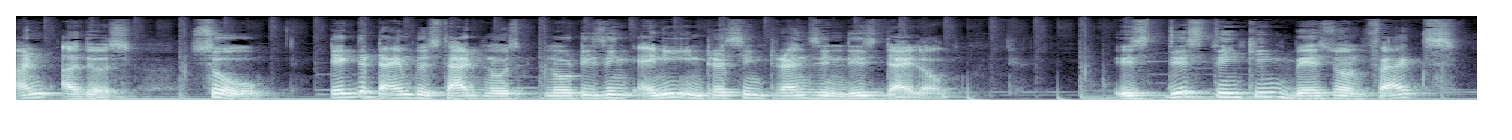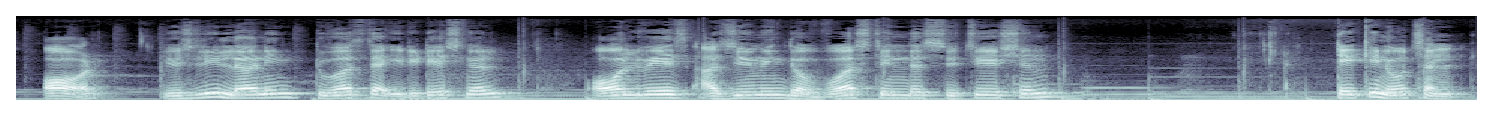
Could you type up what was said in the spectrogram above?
and others. So, take the time to start no- noticing any interesting trends in this dialogue. Is this thinking based on facts or usually learning towards the irritational, always assuming the worst in the situation? Take notes and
